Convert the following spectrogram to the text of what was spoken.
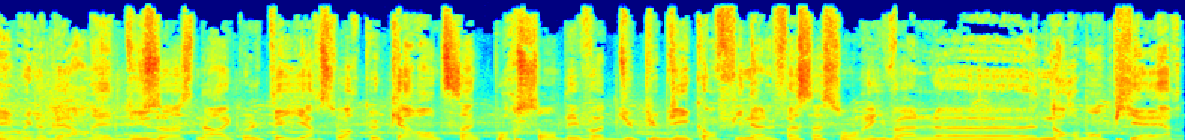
Et oui, le Bernet d'Uzos n'a récolté hier soir que 45% des votes du public en finale face à son rival euh, Normand Pierre.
